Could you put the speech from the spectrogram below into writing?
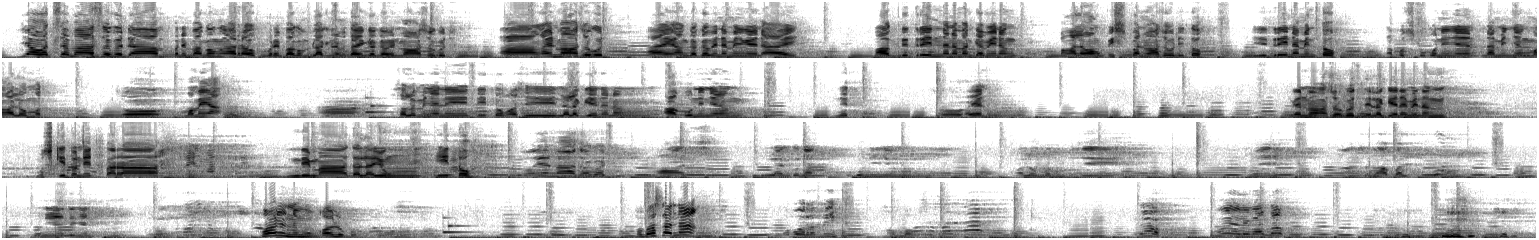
Yo, what's up mga sugod? Um, panibagong araw, panibagong vlog na naman tayong gagawin mga sugod. Ah, ngayon mga sugod, ay ang gagawin namin ngayon ay magdi-drain na naman kami ng pangalawang fish pan mga sugod ito. I-drain namin to. Tapos kukunin niya, namin yung mga lumot. So, mamaya, ah, salumin niya ni Tito kasi lalagyan na ng, ah, kunin niya ng net. So, ayan. Ngayon mga kasugod, nilagyan namin ng mosquito net para hindi madala yung ito. So ayan mga kasugod, ah, simulan ko na. Kukunin yung malumot kasi ayan eh, ah, sa labal. Kunin natin yan. Kuha na naman kalo ba? Mabasa na! Kapo, Rami. Mabangso. Ano? Ay, limatap. So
